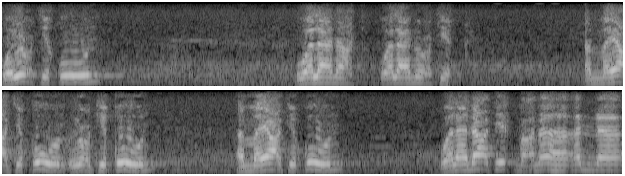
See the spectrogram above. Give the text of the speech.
ويعتقون ولا نعت ولا نعتق. أما يعتقون يعتقون أما يعتقون ولا نعتق معناها أن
